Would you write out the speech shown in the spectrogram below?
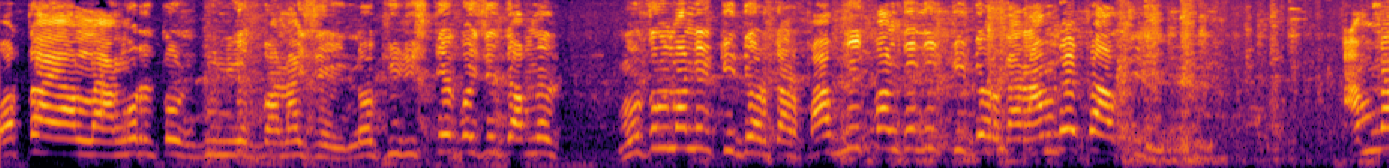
কথায় আল্লাহ আঙরে তো দুনিয়াত বানাইছে। ন ফিরিস্তে কইছে যে আপনার মুসলমানের কি দরকার? পাবলিক পান্টেনের কি দরকার? আমরা তো আছি। আমরা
